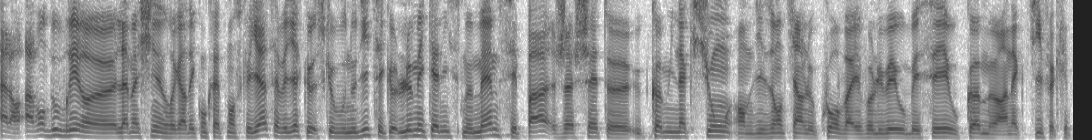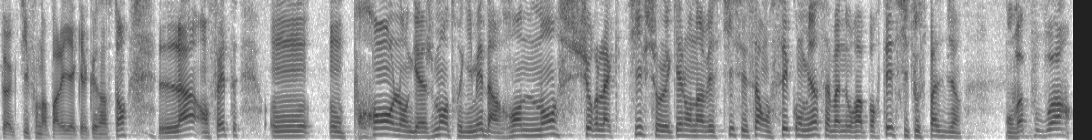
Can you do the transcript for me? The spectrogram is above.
Alors, avant d'ouvrir euh, la machine et de regarder concrètement ce qu'il y a, ça veut dire que ce que vous nous dites, c'est que le mécanisme même, c'est pas j'achète euh, comme une action en me disant tiens le cours va évoluer ou baisser ou comme un actif cryptoactif, on en parlait il y a quelques instants. Là, en fait, on, on prend l'engagement entre guillemets d'un rendement sur l'actif sur lequel on investit. C'est ça, on sait combien ça va nous rapporter si tout se passe bien. on va pouvoir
